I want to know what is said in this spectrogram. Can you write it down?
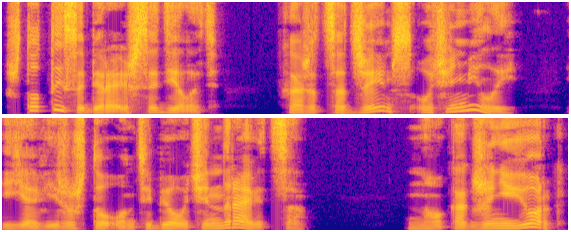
Что ты собираешься делать? Кажется, Джеймс очень милый, и я вижу, что он тебе очень нравится. Но как же Нью-Йорк?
